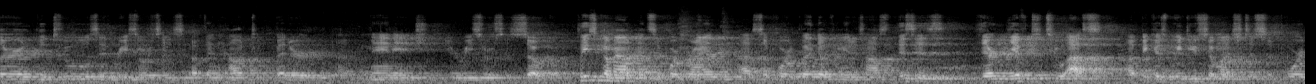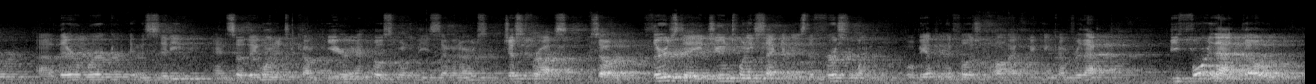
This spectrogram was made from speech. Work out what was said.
learn the tools and resources of then how to better uh, manage resources. So please come out and support Brian, uh, support Glendale Communitas. This is their gift to us uh, because we do so much to support uh, their work in the city, and so they wanted to come here and host one of these seminars just for us. So Thursday, June 22nd is the first one. We'll be up in the fellowship hall if you can come for that. Before that, though,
